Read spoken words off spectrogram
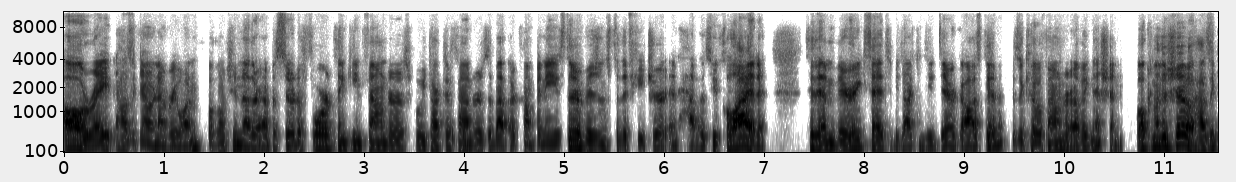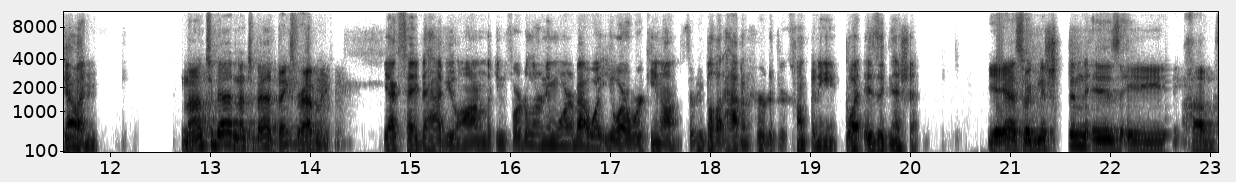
All right. How's it going, everyone? Welcome to another episode of Forward Thinking Founders, where we talk to founders about their companies, their visions for the future, and how the two collide. Today, I'm very excited to be talking to Derek Osgood, who's a co founder of Ignition. Welcome to the show. How's it going? Not too bad. Not too bad. Thanks for having me. Yeah, excited to have you on. I'm looking forward to learning more about what you are working on. For people that haven't heard of your company, what is Ignition? Yeah, so Ignition is a hub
